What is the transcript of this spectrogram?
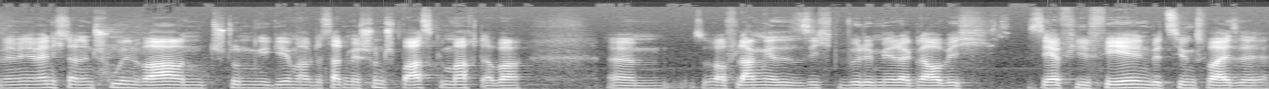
wenn ich dann in Schulen war und Stunden gegeben habe, das hat mir schon Spaß gemacht, aber ähm, so auf lange Sicht würde mir da glaube ich sehr viel fehlen, beziehungsweise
